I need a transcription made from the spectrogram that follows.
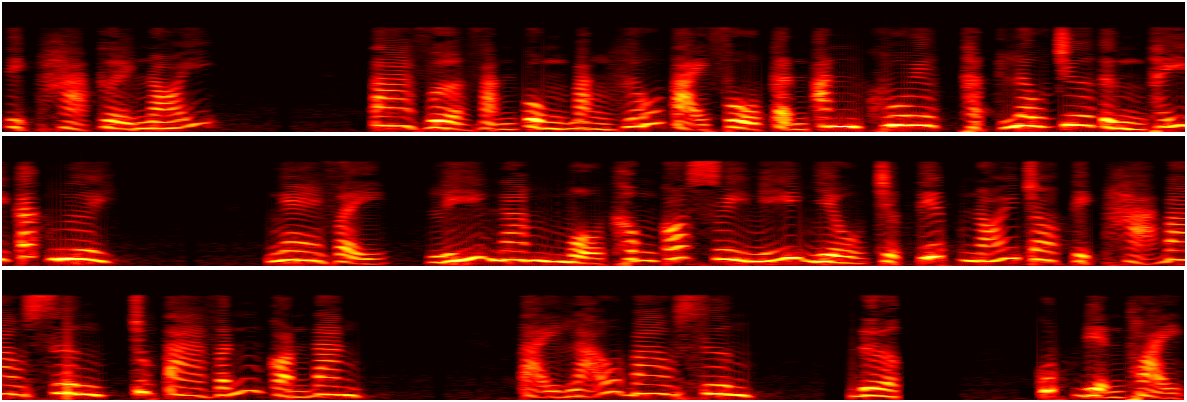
Tịch hạ cười nói. Ta vừa vặn cùng bằng hữu tại phủ cận ăn khuya, thật lâu chưa từng thấy các ngươi. Nghe vậy, Lý Nam mộ không có suy nghĩ nhiều trực tiếp nói cho tịch hạ bao xương, chúng ta vẫn còn đang. Tại lão bao xương. Được. Cúp điện thoại,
